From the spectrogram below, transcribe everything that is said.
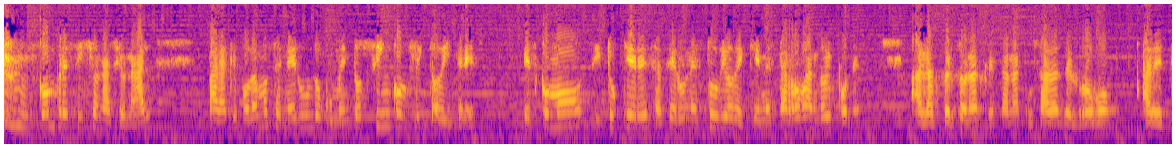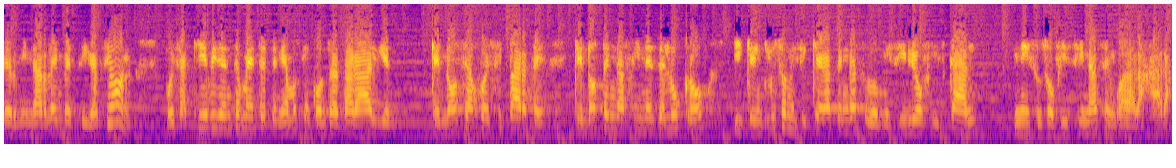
con prestigio nacional para que podamos tener un documento sin conflicto de interés. Es como si tú quieres hacer un estudio de quién está robando y pones a las personas que están acusadas del robo a determinar la investigación. Pues aquí evidentemente teníamos que contratar a alguien que no sea juez y parte, que no tenga fines de lucro y que incluso ni siquiera tenga su domicilio fiscal ni sus oficinas en Guadalajara.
